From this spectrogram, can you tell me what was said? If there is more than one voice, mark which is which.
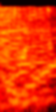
Speaker 1: Oh,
